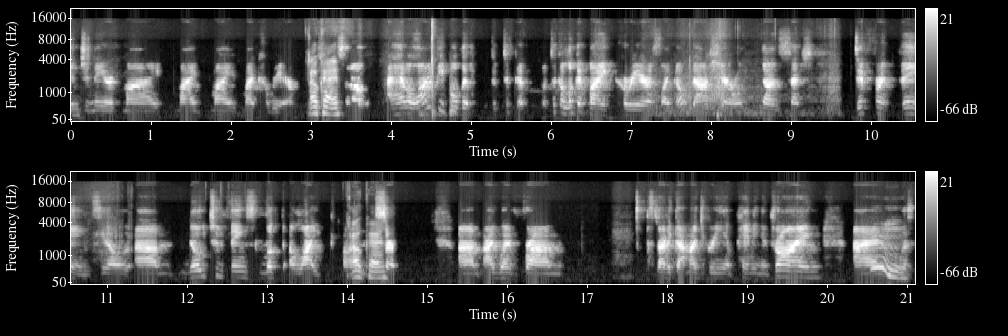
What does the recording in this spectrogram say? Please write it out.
engineered my my my my career. Okay. So I have a lot of people that took a took a look at my career. It's like, oh gosh, Cheryl, you've done such different things. You know, um, no two things looked alike. okay. Um, I went from started got my degree in painting and drawing. I hmm. was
